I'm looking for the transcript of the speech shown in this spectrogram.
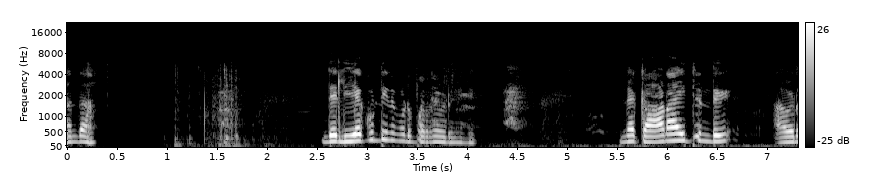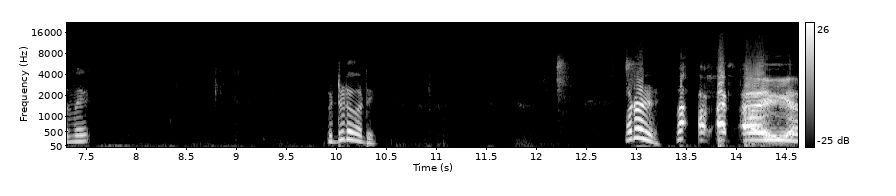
എന്താ എന്റെ ലിയക്കുട്ടീനെ കൂടെ പറഞ്ഞു വിടുന്നുണ്ട് എന്നെ കാണായിട്ടുണ്ട്. അവിടുന്ന് വിട്ടിടങ്ങോട്ട് അയ്യോ.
